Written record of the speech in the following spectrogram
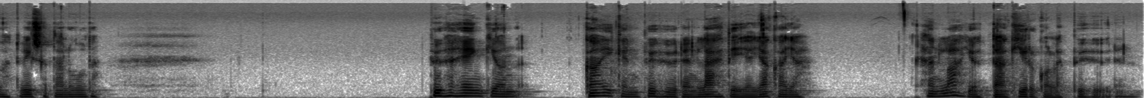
1500-luvulta. Pyhä henki on kaiken pyhyyden lähti ja jakaja. Hän lahjoittaa kirkolle pyhyyden.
